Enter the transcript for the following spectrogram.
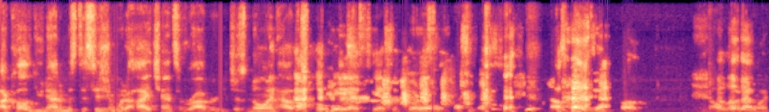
I called unanimous decision with a high chance of robbery, just knowing how this goes. yes, yes, of Yeah, course. that's, that's my exact call. Know, I love uh, that one.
